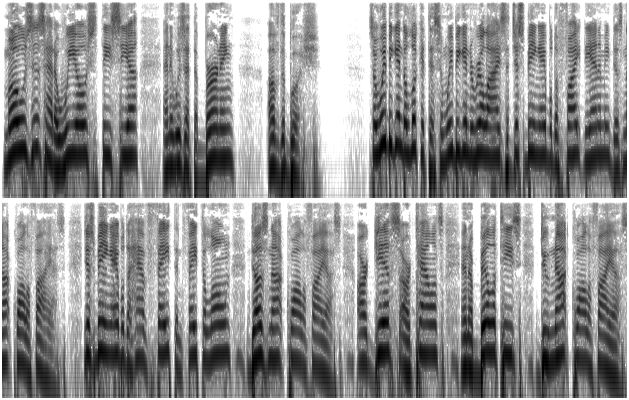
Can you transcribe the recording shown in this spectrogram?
Moses had a huios thesia, and it was at the burning of the bush. So we begin to look at this and we begin to realize that just being able to fight the enemy does not qualify us. Just being able to have faith and faith alone does not qualify us. Our gifts, our talents, and abilities do not qualify us.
